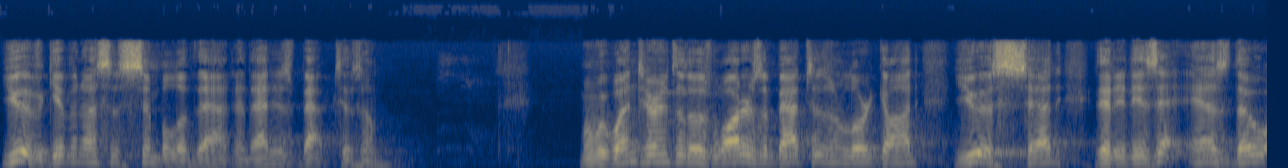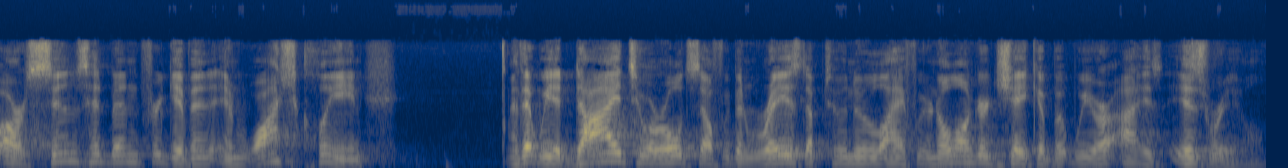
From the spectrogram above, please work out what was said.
you have given us a symbol of that, and that is baptism. When we enter into those waters of baptism, Lord God, you have said that it is as though our sins had been forgiven and washed clean, and that we had died to our old self. We've been raised up to a new life. We are no longer Jacob, but we are Israel.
